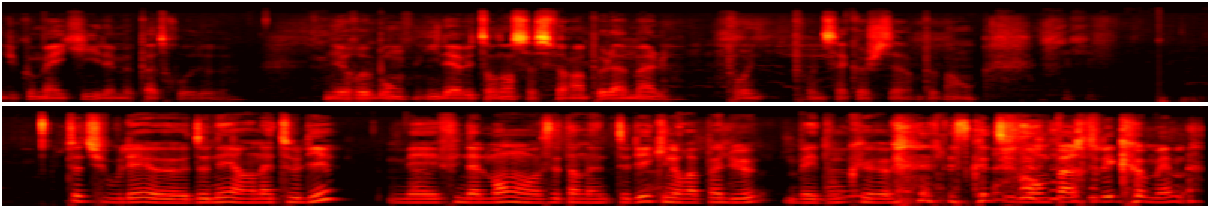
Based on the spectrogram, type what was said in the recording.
Et du coup, Mikey, il aimait pas trop de- les rebonds. Il avait tendance à se faire un peu la malle. Pour une, pour une sacoche, c'est un peu marrant. Toi, tu voulais euh, donner un atelier, mais finalement, euh, c'est un atelier qui n'aura pas lieu. Mais donc, oui. euh, est-ce que tu veux en parler quand même?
